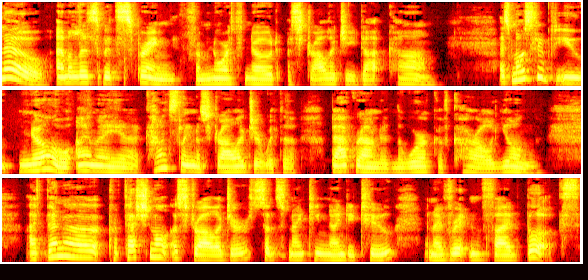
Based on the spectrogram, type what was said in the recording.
Hello, I'm Elizabeth Spring from NorthNodeAstrology.com. As most of you know, I'm a uh, counseling astrologer with a background in the work of Carl Jung. I've been a professional astrologer since 1992, and I've written five books.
